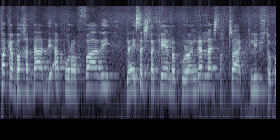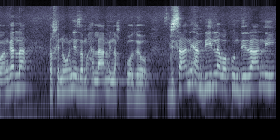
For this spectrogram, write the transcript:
paka bakhadadi apo rafadhi na isa shtakendra kurangala shtakta clip shtakuangala takhinonyeza mahalami na kukodeo. Jisani ambila wakundirani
